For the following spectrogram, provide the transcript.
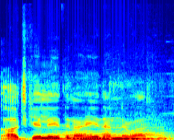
आज के लिए इतना ही। धन्यवाद।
